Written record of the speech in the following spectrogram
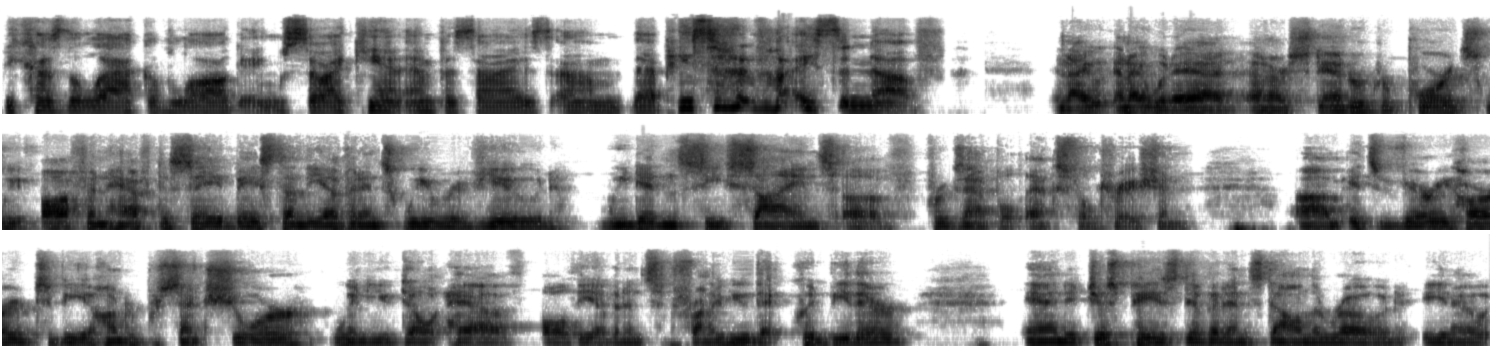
because the lack of logging. So, I can't emphasize um, that piece of advice enough. And I, and I would add, on our standard reports, we often have to say, based on the evidence we reviewed, we didn't see signs of, for example, exfiltration. Um, it's very hard to be 100% sure when you don't have all the evidence in front of you that could be there. And it just pays dividends down the road. You know,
